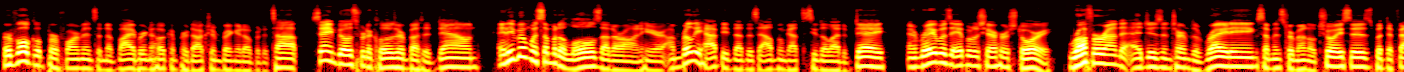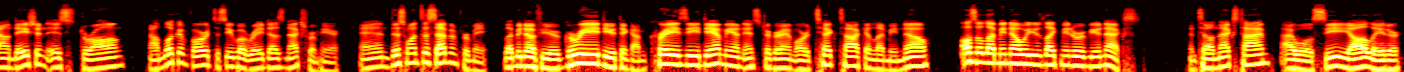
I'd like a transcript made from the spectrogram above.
her vocal performance and the vibrant hook and production bring it over the top. Same goes for the closer, Buss It Down. And even with some of the lulls that are on here, I'm really happy that this album got to see the light of day, and RAYE was able to share her story. Rough around the edges in terms of writing, some instrumental choices, but the foundation is strong I'm looking forward to see what RAYE does next from here. And this one's a 7 for me. Let me know if you agree. Do you think I'm crazy? DM me on Instagram or TikTok and let me know. Also, let me know what you'd like me to review next. Until next time, I will see y'all later.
